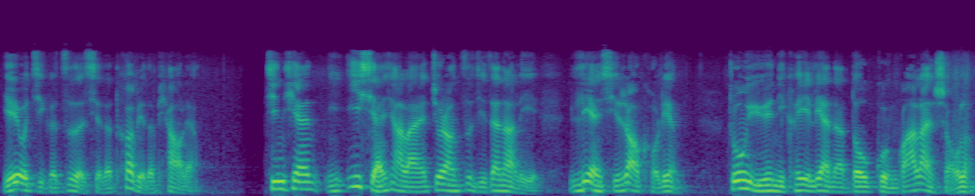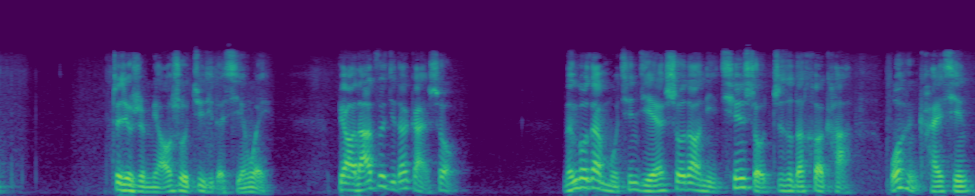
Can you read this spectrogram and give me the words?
也有几个字写的特别的漂亮。今天你一闲下来就让自己在那里练习绕口令，终于你可以练的都滚瓜烂熟了。这就是描述具体的行为，表达自己的感受。能够在母亲节收到你亲手制作的贺卡。我很开心，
